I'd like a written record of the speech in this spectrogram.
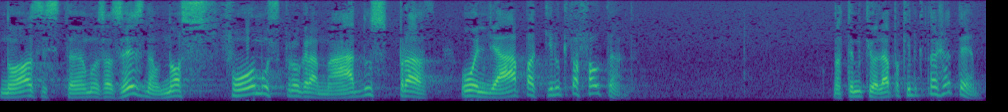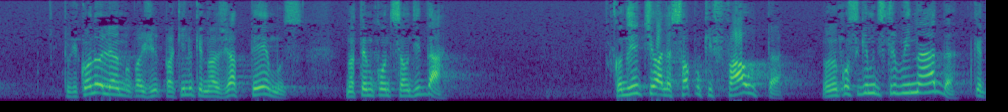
nós estamos, às vezes não, nós fomos programados para olhar para aquilo que está faltando. Nós temos que olhar para aquilo que nós já temos. Porque quando olhamos para aquilo que nós já temos, nós temos condição de dar. Quando a gente olha só para o que falta, nós não conseguimos distribuir nada, porque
